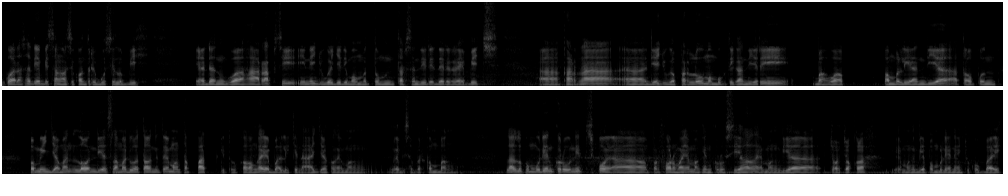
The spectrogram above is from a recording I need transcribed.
gua rasa dia bisa ngasih kontribusi lebih. Ya dan gua harap sih ini juga jadi momentum tersendiri dari Rebic. Uh, karena uh, dia juga perlu membuktikan diri bahwa pembelian dia ataupun peminjaman loan dia selama 2 tahun itu emang tepat gitu. Kalau enggak ya balikin aja kalau emang nggak bisa berkembang lalu kemudian Krunic uh, performanya makin krusial emang dia cocok lah emang dia pembelian yang cukup baik.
